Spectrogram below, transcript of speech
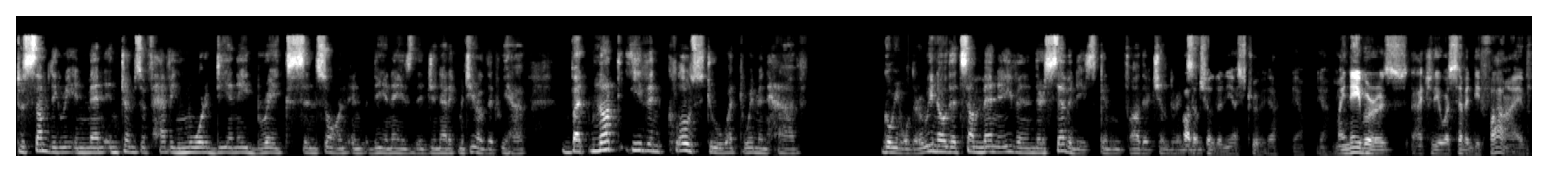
to some degree in men in terms of having more DNA breaks and so on. And DNA is the genetic material that we have, but not even close to what women have going older. We know that some men, even in their 70s, can father children. Father So- children, yes, true. Yeah, yeah, yeah. My neighbor is actually was 75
